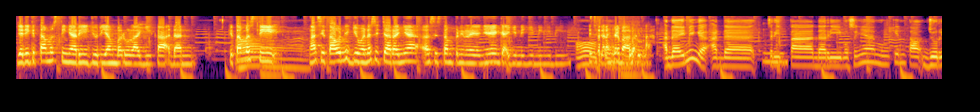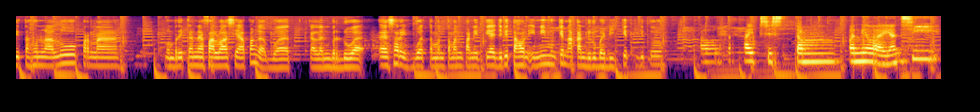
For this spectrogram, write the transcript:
Jadi kita mesti nyari juri yang baru lagi kak dan kita mesti Ah. Ngasih tahu nih gimana sih caranya eh, sistem penilaiannya yang kayak gini gini gini. Oh, istilahnya oke. baru. Ada ini nggak? Ada cerita dari maksudnya mungkin ta- juri tahun lalu pernah memberikan evaluasi apa nggak buat kalian berdua? Eh sorry, buat teman-teman panitia. Jadi tahun ini mungkin akan dirubah dikit gitu. Kalau terkait sistem penilaian sih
